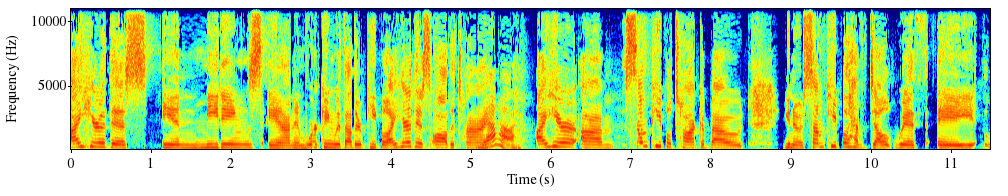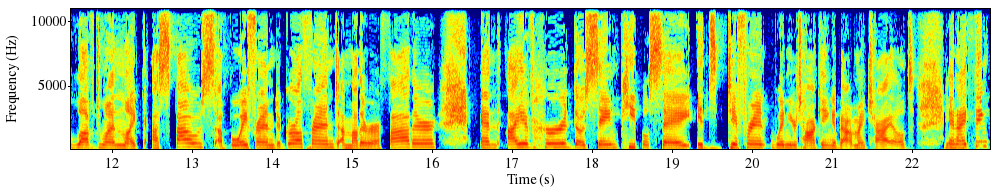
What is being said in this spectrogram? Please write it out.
I hear this in meetings and in working with other people. I hear this all the time. Yeah. I hear um, some people talk about, you know, some people have dealt with a loved one like a spouse, a boyfriend, a girlfriend, a mother or a father. And I have heard those same people say it's different when you're talking about my child. Yeah. And I think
